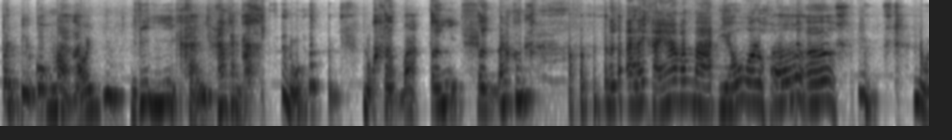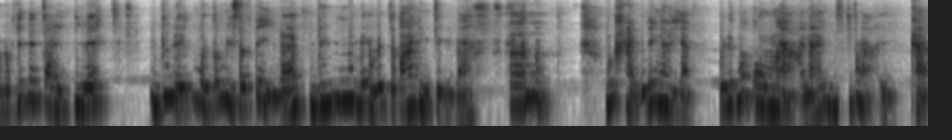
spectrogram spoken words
เป็นหรือโกงหมาแล้วอีนี่ขายห้าพันบาทหนู หนูขำว่าตึกนี่ตึกแล้วคือตึกอะไรขายห้าพันบาทเดี๋ยววะหรอเออเออ หนูหนูคิดในใจอีเล็กพี่เล็กมึงต้องมีสตินะดีไม่งั้นมันจะบ้าจริง ๆ นะเออคือมันมึงขายไปได้ไงอะ มึงนึกว่ากองหมานะชิบหายขาย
